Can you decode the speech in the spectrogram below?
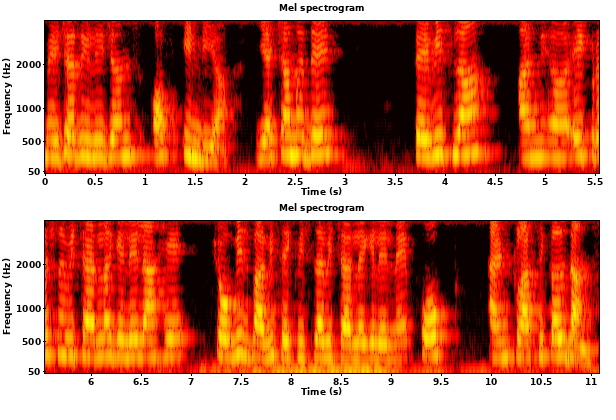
मेजर रिलिजन्स ऑफ इंडिया याच्यामध्ये तेवीसला आणि एक प्रश्न विचारला गेलेला आहे. चोवीस बावीस एकवीसला विचारले गेलेले नाही. फोक अँड क्लासिकल डान्स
